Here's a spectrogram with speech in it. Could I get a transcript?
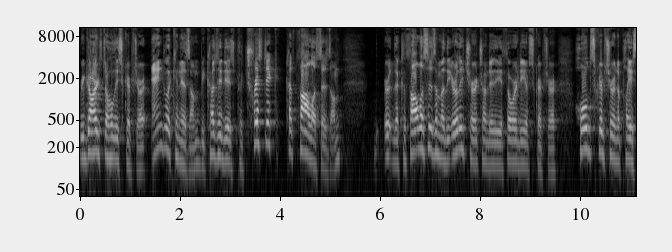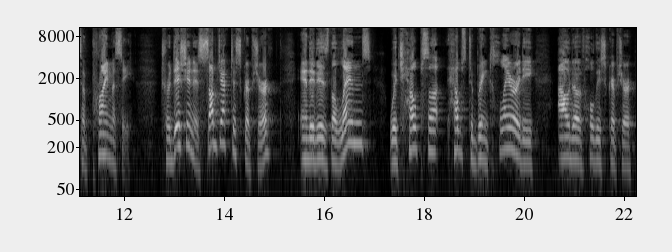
regards to Holy Scripture, Anglicanism, because it is patristic Catholicism, er, the Catholicism of the early church under the authority of Scripture, holds Scripture in a place of primacy. Tradition is subject to Scripture, and it is the lens which helps, uh, helps to bring clarity out of Holy Scripture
